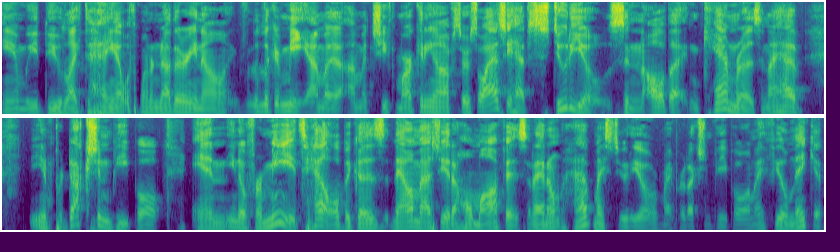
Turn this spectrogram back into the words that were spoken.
and we do like to hang out with one another. You know, look at me. I'm a I'm a chief marketing officer, so I actually have studios and all that and cameras, and I have you know, production people. And, you know, for me, it's hell because now I'm actually at a home office and I don't have my studio or my production people and I feel naked.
